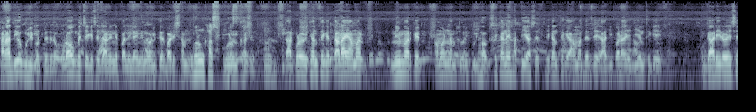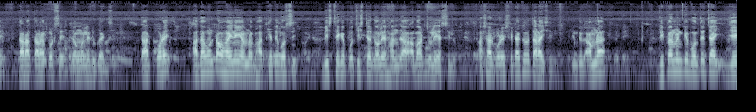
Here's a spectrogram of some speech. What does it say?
সারা দিয়েও গুলি করতে ওরাও বেঁচে গেছে জানে নেপালি লাইনে ললিতের বাড়ির সামনে। গরুন খাস। গুড়ুন খাসে। তারপরে ওইখান থেকে তারাই আমার নিউ মার্কেট আমার নাম তরিকুল হক সেখানে হাতি আসে। সেখান থেকে আমাদের যে হাজিপাড়া এজিএম থেকে গাড়ি রয়েছে তারা তাড়া করছে জঙ্গলে ঢুকাই দিছে। তারপরে আধা ঘন্টাও হয়নি আমরা ভাত খেতে বসছি। বিশ থেকে পঁচিশটা দলের হাঞ্জা আবার চলে আসছিল। আসার পরে সেটাকেও তাড়াইছে। কিন্তু আমরা ডিপার্টমেন্টকে বলতে চাই যে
